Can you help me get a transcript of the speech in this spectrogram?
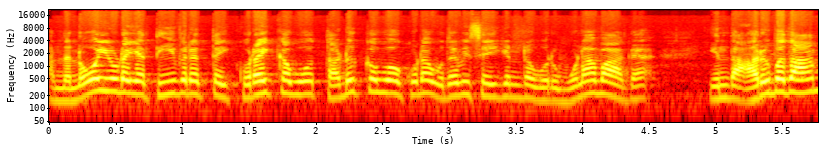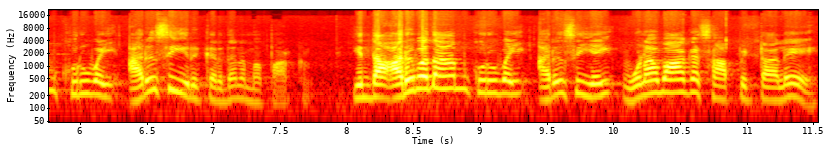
அந்த நோயுடைய தீவிரத்தை குறைக்கவோ தடுக்கவோ கூட உதவி செய்கின்ற ஒரு உணவாக இந்த அறுபதாம் குருவை அரிசி இருக்கிறத நம்ம பார்க்கணும். இந்த அறுபதாம் குருவை அரிசியை உணவாக சாப்பிட்டாலே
